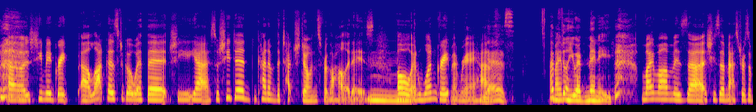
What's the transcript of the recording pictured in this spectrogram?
uh, she made great uh, latkes to go with it. She yeah, so she did kind of the touchstones for the holidays. Oh, and one great memory I have. yes. I have My- a feeling you have many. My mom is uh she's a master's of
